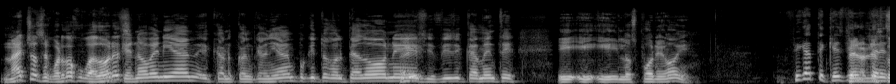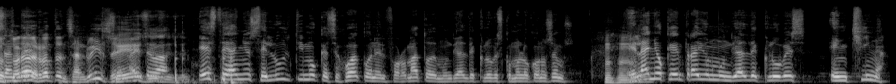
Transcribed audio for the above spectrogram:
Nacho se guardó jugadores. Que no venían, eh, con, con que venían un poquito golpeadones Sí. y físicamente y, y- y los pone hoy. Fíjate que es bien Pero les costó interesante. la derrota en San Luis, ¿eh? Este año es el último que se juega con el formato de Mundial de Clubes como lo conocemos. El año que entra hay un Mundial de Clubes en China.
